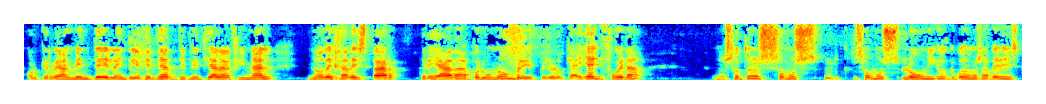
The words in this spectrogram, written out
porque realmente la inteligencia artificial al final no deja de estar creada por un hombre, pero lo que hay ahí fuera, nosotros somos, somos lo único que podemos hacer es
